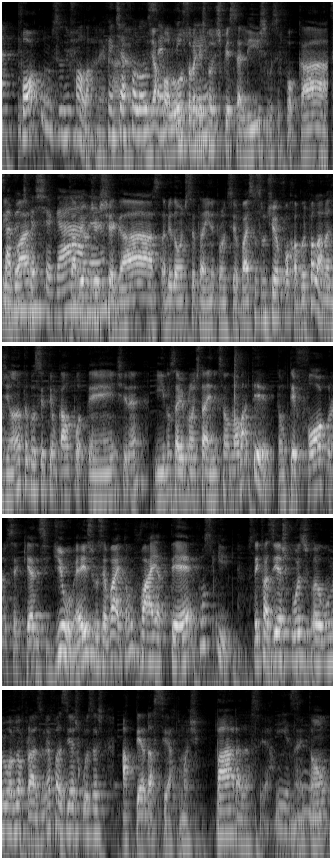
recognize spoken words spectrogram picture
Foco não precisa nem falar, né? Que a gente cara? já falou Já falou sobre a que- questão de especialista, você focar. Saber onde quer chegar, Saber onde né? quer chegar, saber de onde você tá indo, pra onde você vai. Se você não tiver foco, acabou de falar, não adianta você ter um carro potente, né? E não saber pra onde tá indo, que senão não vai bater. Então ter foco onde você quer, decidiu, é isso que você vai? Então vai até conseguir. Você tem que fazer as coisas, eu ouvi uma frase, não é fazer as coisas até dar certo, mas para dar certo. Isso né? Então,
